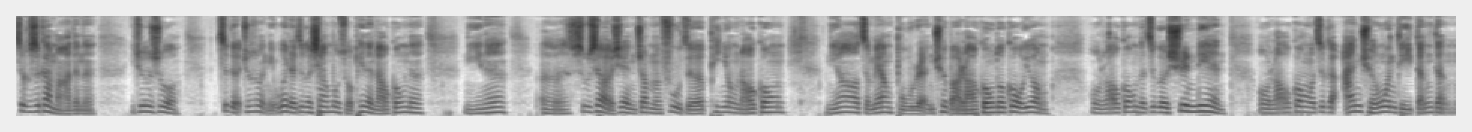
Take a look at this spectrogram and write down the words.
这个是干嘛的呢？也就是说。这个就是说，你为了这个项目所聘的劳工呢，你呢，呃，是不是要有些人专门负责聘用劳工？你要怎么样补人，确保劳工都够用？哦，劳工的这个训练，哦，劳工的这个安全问题等等，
